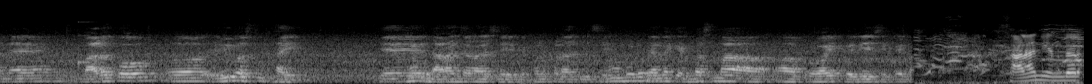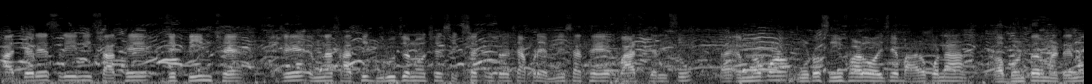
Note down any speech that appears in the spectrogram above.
અને બાળકો એવી વસ્તુ ખાય કે દાણા ચણા છે કે ફળફળાદી છે કે અમે કેમ્પસમાં પ્રોવાઈડ કરીએ છીએ કે શાળાની અંદર આચાર્યશ્રીની સાથે જે ટીમ છે જે એમના સાથી ગુરુજનો છે શિક્ષક મિત્રો છે આપણે એમની સાથે વાત કરીશું. એમનો પણ મોટો સિંહ ફાળો હોય છે બાળકોના ભણતર માટેનો.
